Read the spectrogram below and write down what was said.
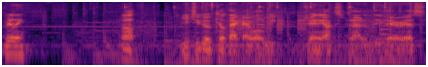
Really? Well, you two go kill that guy while we drain the oxygen out of these areas.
